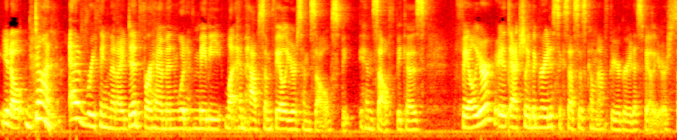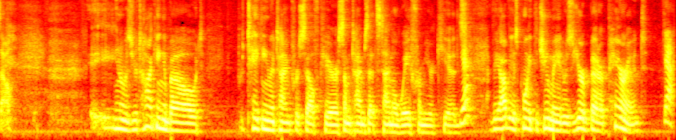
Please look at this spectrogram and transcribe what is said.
You know, done everything that I did for him, and would have maybe let him have some failures himself. Himself, because failure, it actually the greatest successes come after your greatest failures. So, you know, as you're talking about taking the time for self care, sometimes that's time away from your kids. Yeah. The obvious point that you made was you're a better parent. Yeah.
